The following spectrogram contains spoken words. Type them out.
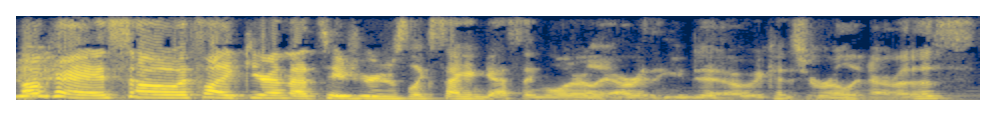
Okay, so it's like you're in that stage where you're just like second guessing literally everything you do because you're really nervous.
